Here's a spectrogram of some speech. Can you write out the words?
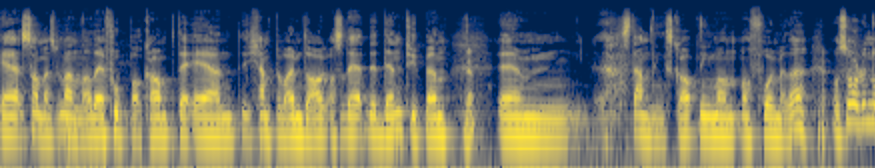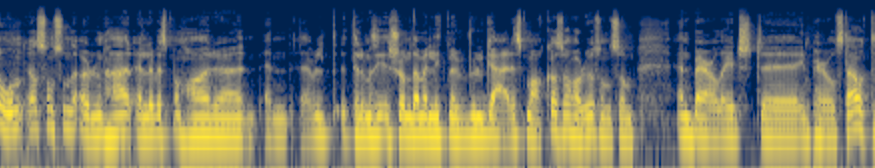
er sammen med venner. Det er fotballkamp, det er en kjempevarm dag. Altså, det, det er den typen Ja. um, stemningsskapning man, man får med det. Og så har du noen, ja, sånn som det ølen her, eller hvis man har eh, en jeg vil til og med si, Selv om de er litt mer vulgære smaker, så har du jo sånn som en barrel-aged uh, Imperial Stout.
